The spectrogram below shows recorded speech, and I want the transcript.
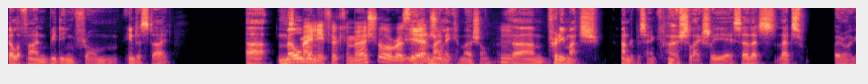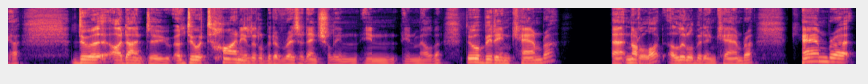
telephone bidding from interstate. Uh, Melbourne, Mainly for commercial or residential? yeah, residential? mainly commercial. Mm. Um, pretty much 100% commercial, actually. Yeah, so that's that's where I go. Do a, I don't do I do a tiny little bit of residential in in in Melbourne. Do a bit in Canberra, uh, not a lot, a little bit in Canberra. Canberra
